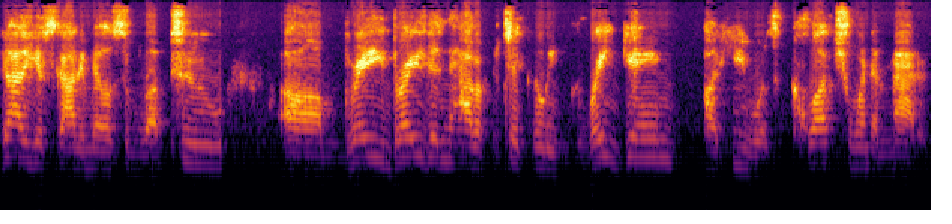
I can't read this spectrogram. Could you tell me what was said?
Got to give Scotty Miller some love too. Um, Brady Brady didn't have a particularly great game, but he was clutch when it mattered,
